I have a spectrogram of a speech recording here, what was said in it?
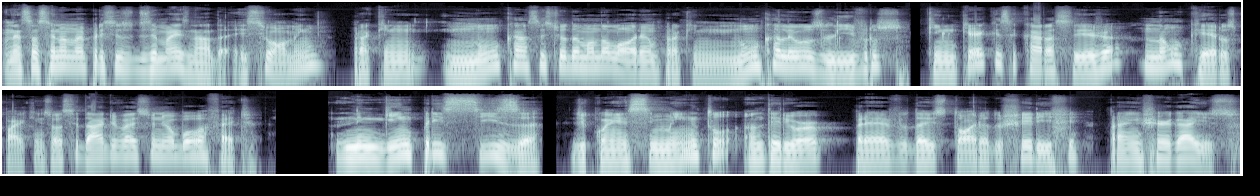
Nessa cena não é preciso dizer mais nada. Esse homem, para quem nunca assistiu The Mandalorian, para quem nunca leu os livros, quem quer que esse cara seja, não quer os Pike em sua cidade e vai se unir ao Boba Fett. Ninguém precisa de conhecimento anterior prévio da história do xerife para enxergar isso.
